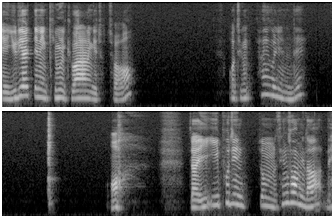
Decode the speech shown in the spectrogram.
예, 유리할 때는 김을 교환하는 게 좋죠. 어, 지금 상에 걸리는데? 어, 자, 이, 이 포진 좀 생소합니다. 네.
